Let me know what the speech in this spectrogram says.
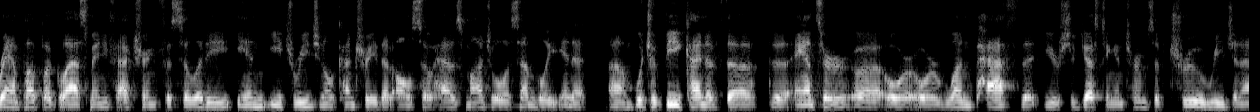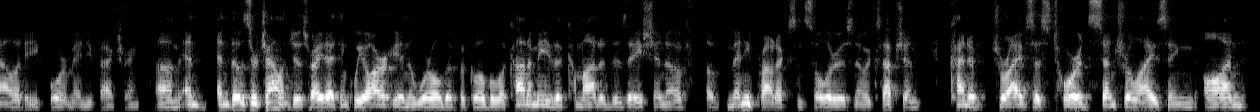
ramp up a glass manufacturing facility in each regional country that also has module assembly in it, um, which would be kind of the, the answer uh, or, or one path that you're suggesting in terms of true regionality for manufacturing. Um, and, and those are challenges, right? I think we are in the world of a global economy. The commoditization of, of many products, and solar is no exception, kind of drives us towards centralizing on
